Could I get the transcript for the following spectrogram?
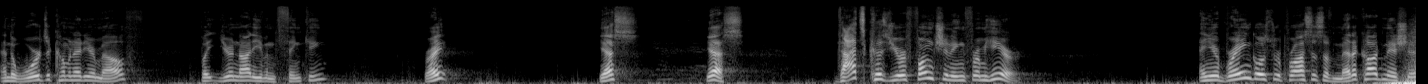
and the words are coming out of your mouth, but you're not even thinking, right? Yes? Yes. That's because you're functioning from here. And your brain goes through a process of metacognition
